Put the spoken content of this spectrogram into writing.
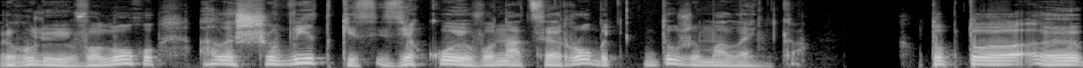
регулює вологу, але швидкість, з якою вона це робить, дуже маленька. Тобто е,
